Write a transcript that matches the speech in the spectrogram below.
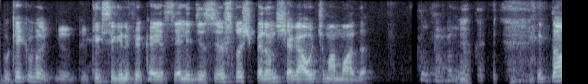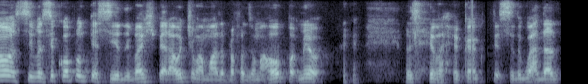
Por que, que, o que, que significa isso? Ele disse: Eu estou esperando chegar a última moda. então, se você compra um tecido e vai esperar a última moda para fazer uma roupa, meu, você vai ficar com o tecido guardado.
